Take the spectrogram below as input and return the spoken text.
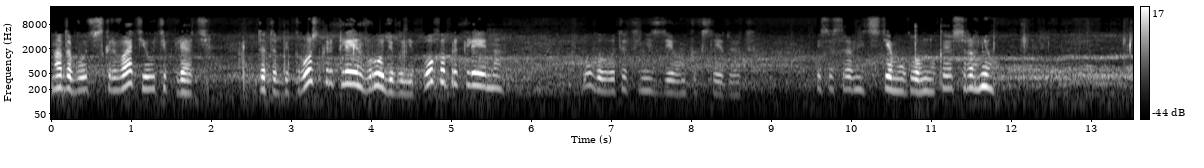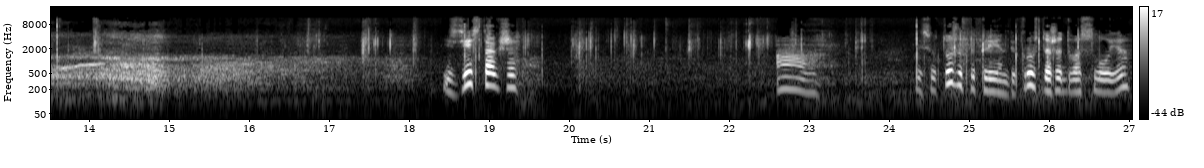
надо будет вскрывать и утеплять. Вот этот бикрост приклеен, вроде бы неплохо приклеено. Угол вот это не сделан как следует. Если сравнить с тем углом, ну-ка я сравню. И здесь также. А, здесь вот тоже приклеен бикрост, даже два слоя.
